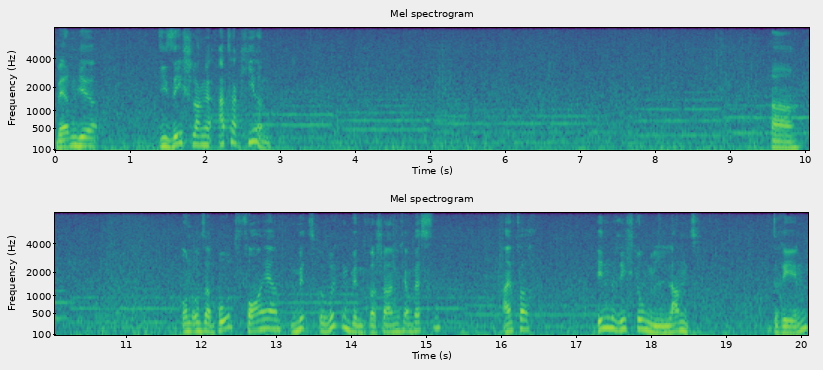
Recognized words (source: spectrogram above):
werden wir die Seeschlange attackieren. Ah. Und unser Boot vorher mit Rückenwind wahrscheinlich am besten. Einfach in Richtung Land drehen.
